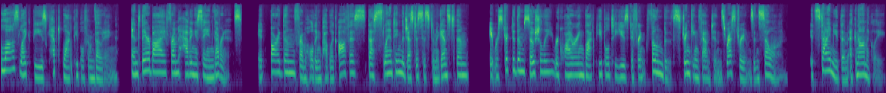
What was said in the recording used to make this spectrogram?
Laws like these kept Black people from voting, and thereby from having a say in governance, it barred them from holding public office, thus slanting the justice system against them. It restricted them socially, requiring Black people to use different phone booths, drinking fountains, restrooms, and so on. It stymied them economically,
